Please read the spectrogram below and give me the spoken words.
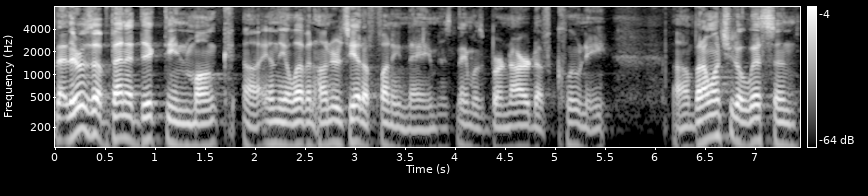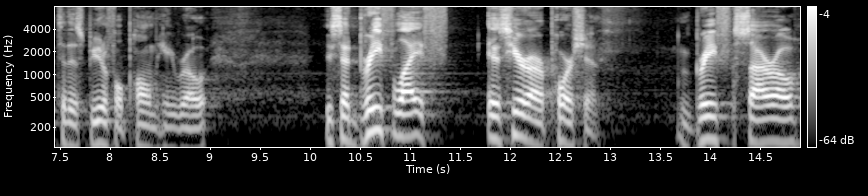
There was a Benedictine monk uh, in the 1100s. He had a funny name. His name was Bernard of Cluny. Uh, but I want you to listen to this beautiful poem he wrote. He said, Brief life is here our portion, brief sorrow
